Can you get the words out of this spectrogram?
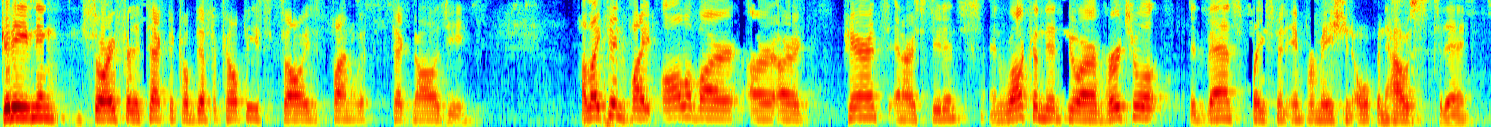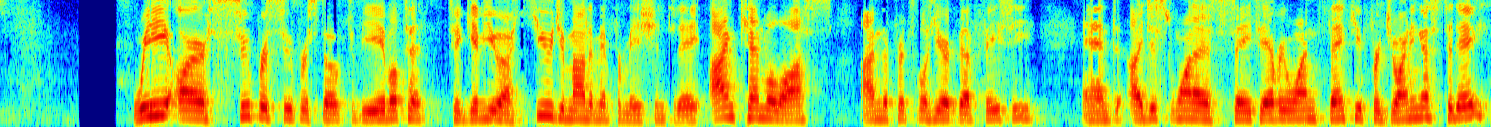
Good evening. Sorry for the technical difficulties. It's always fun with technology. I'd like to invite all of our, our, our parents and our students and welcome them to our virtual advanced placement information open house today. We are super, super stoked to be able to, to give you a huge amount of information today. I'm Ken Wallace. I'm the principal here at Bev Facey. And I just want to say to everyone, thank you for joining us today.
